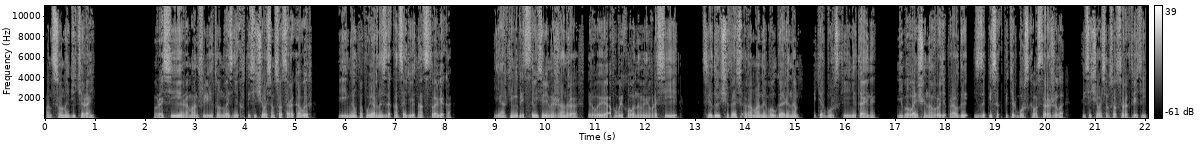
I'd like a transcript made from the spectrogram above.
Пансона Дютерай. В России роман-фильетон возник в 1840-х и имел популярность до конца XIX века. Яркими представителями жанра, впервые опубликованными в России, следует считать романы Булгарина «Петербургские нетайны», Небывальщина вроде правды из записок петербургского сторожила, 1843.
